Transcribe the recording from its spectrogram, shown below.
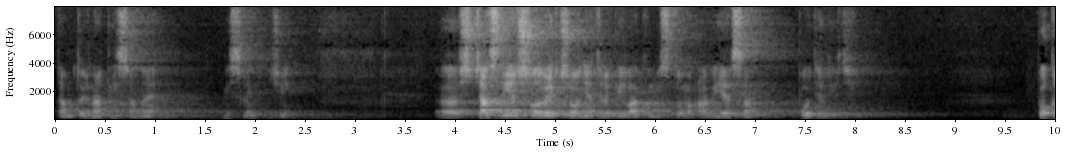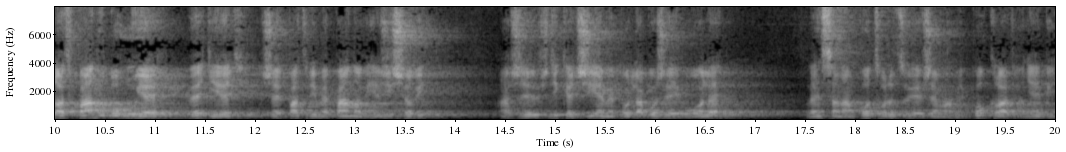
Tam to je napísané, myslím, či? E, šťastný je človek, čo netrpí lakomstvom a vie sa podeliť. Poklad v Pánu Bohu je vedieť, že patríme Pánovi Ježišovi a že vždy, keď žijeme podľa Božej vôle, len sa nám potvrdzuje, že máme poklad v nebi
